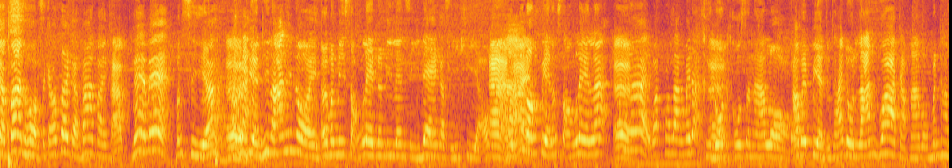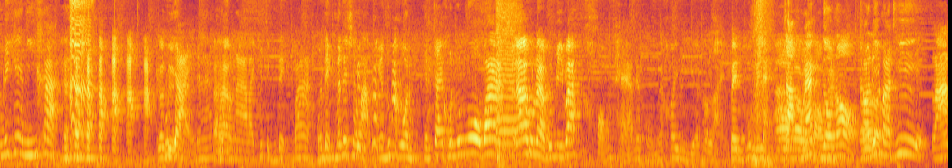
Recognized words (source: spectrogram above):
กลับบ้านหอบสเกาเตอร์กลับบ้านไป ครับแม่แม่มันเสียเออเอาไปเปลี่ยนที่ร้านให้หน่อยเออมันมี2เลนมันมีเลนสีแดงกับสีเขียวอ่าผมก็ได้ลองเปลี่ยนทั้ง2เลนส์ละเออไม่ได้วัดพลังไม่ได้คือเออ โดนโฆษณาหลอกเอาไปเปลี่ยนสุดท้ายโดนร้านว่ากลับมาบอกมันทำได้แค่นี้ค่ะ ก็คืผู้ใหญ่นะฮะอ่า โฆษณาอะไรคิดถึงเด็กบ้างเด็กไม่ได้ฉลาดเหมือนกันทุกคน เห็นใจคนก็โง่บ้าง แล้วคุณแบบคุณมีป่ะ ของแถมเนี่ยผมไม่ค่อยมีเยอะเท่าไหร่ เป็นพวกนี้แหละอ๋อจากเอาไปแมคโดนัลล์คราวนี้มาที่ร้าน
